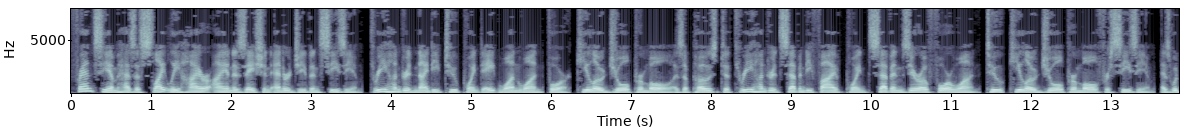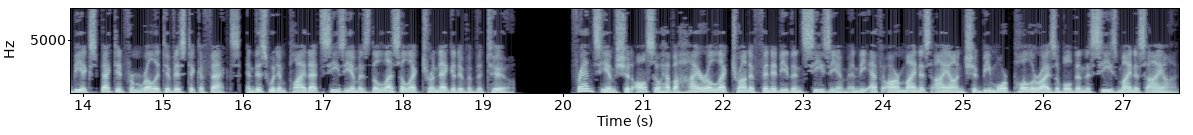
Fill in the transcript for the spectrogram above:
Francium has a slightly higher ionization energy than cesium, 392.811 kJ per mole as opposed to 375.7041 kJ per mole for cesium, as would be expected from relativistic effects, and this would imply that cesium is the less electronegative of the two. Francium should also have a higher electron affinity than cesium and the Fr- ion should be more polarizable than the Cs- ion.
